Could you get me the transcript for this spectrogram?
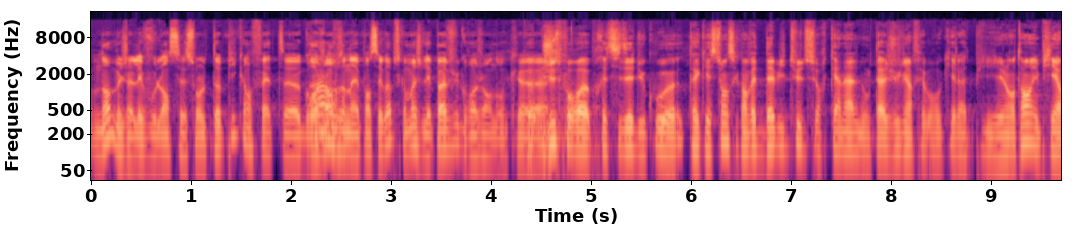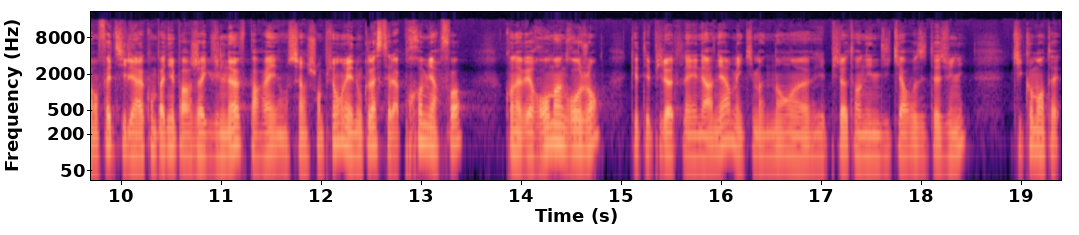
Non, mais j'allais vous lancer sur le topic en fait. Euh, Grosjean, Ah. vous en avez pensé quoi? Parce que moi, je l'ai pas vu Grosjean, donc. euh, Euh, Juste pour euh, préciser du coup euh, ta question, c'est qu'en fait d'habitude sur Canal, donc tu as Julien Febro qui est là depuis longtemps, et puis en fait il est accompagné par Jacques Villeneuve, pareil, ancien champion, et donc là c'était la première fois qu'on avait Romain Grosjean, qui était pilote l'année dernière, mais qui maintenant euh, est pilote en IndyCar aux États-Unis, qui commentait.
